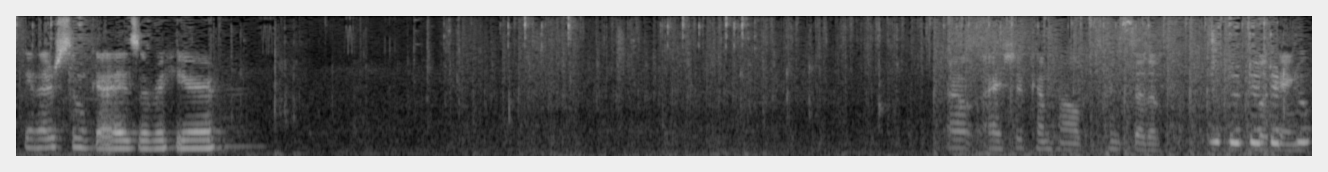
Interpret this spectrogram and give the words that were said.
Okay, there's some guys over here. Oh, I should come help instead of looking.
